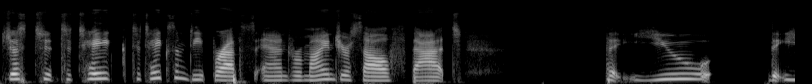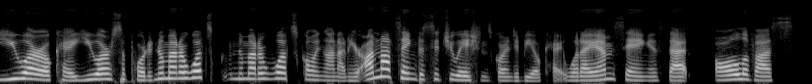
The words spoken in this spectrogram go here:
just to to take to take some deep breaths and remind yourself that that you that you are okay you are supported no matter what's no matter what's going on out here. I'm not saying the situation is going to be okay. What i am saying is that all of us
